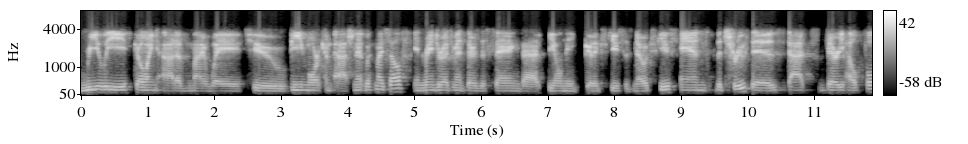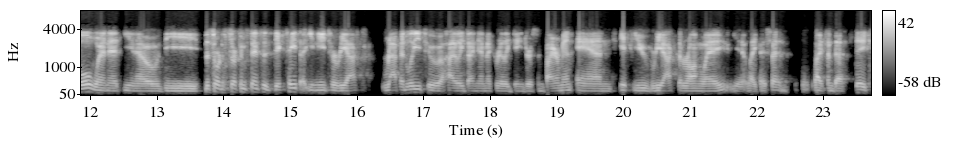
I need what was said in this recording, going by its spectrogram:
really going out of my way to be more compassionate with myself. In Ranger Regiment, there's this saying that the only good excuse is no excuse. And the truth is that's very helpful when it, you know, the the sort of circumstances dictate that you need to react rapidly to a highly dynamic, really dangerous environment. And if you react the wrong way, you know, like I said, life and death stakes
